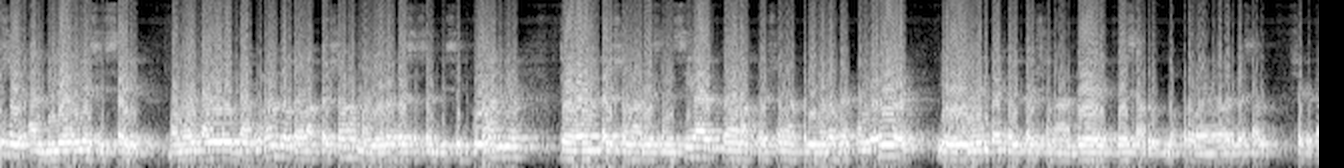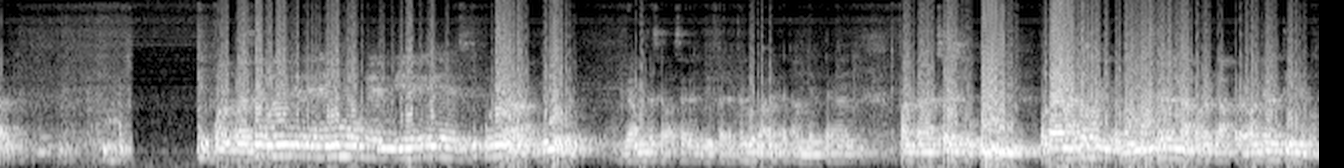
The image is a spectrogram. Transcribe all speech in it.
11 al día 16 Vamos a estar vacunando a todas las personas mayores de 65 años, todo el personal esencial, todas las personas primeros respondedores y obviamente el personal de, salud, los proveedores de salud. Secretario. A ese plan que tenemos en Vieques y obviamente se va a hacer en diferentes lugares que también tengan falta de acceso. Otra de las cosas que vamos a hacer es la, la prueba de antígeno.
